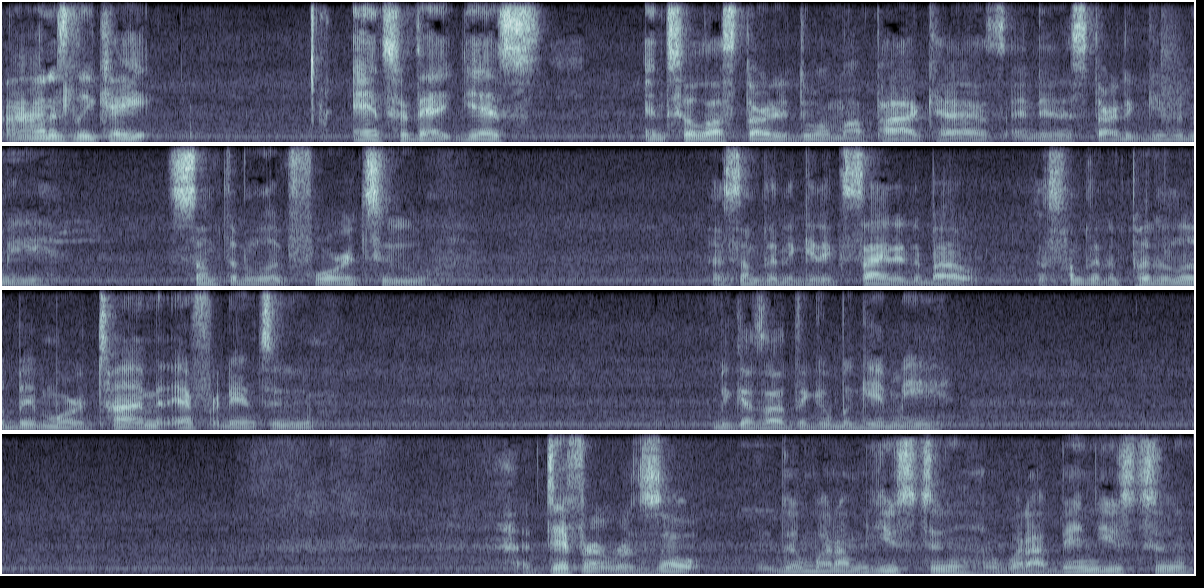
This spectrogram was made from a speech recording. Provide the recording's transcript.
I honestly can't answer that yes until I started doing my podcast and then it started giving me something to look forward to and something to get excited about something to put a little bit more time and effort into because I think it would give me a different result than what I'm used to and what I've been used to.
